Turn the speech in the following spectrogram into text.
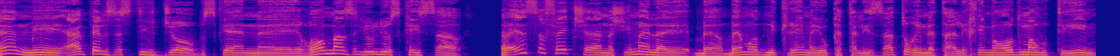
כן, מאפל זה סטיב ג'ובס, כן, אה, רומא זה יוליוס קיסר. אבל אין ספק שהאנשים האלה בהרבה מאוד מקרים היו קטליזטורים לתהליכים מאוד מהותיים.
